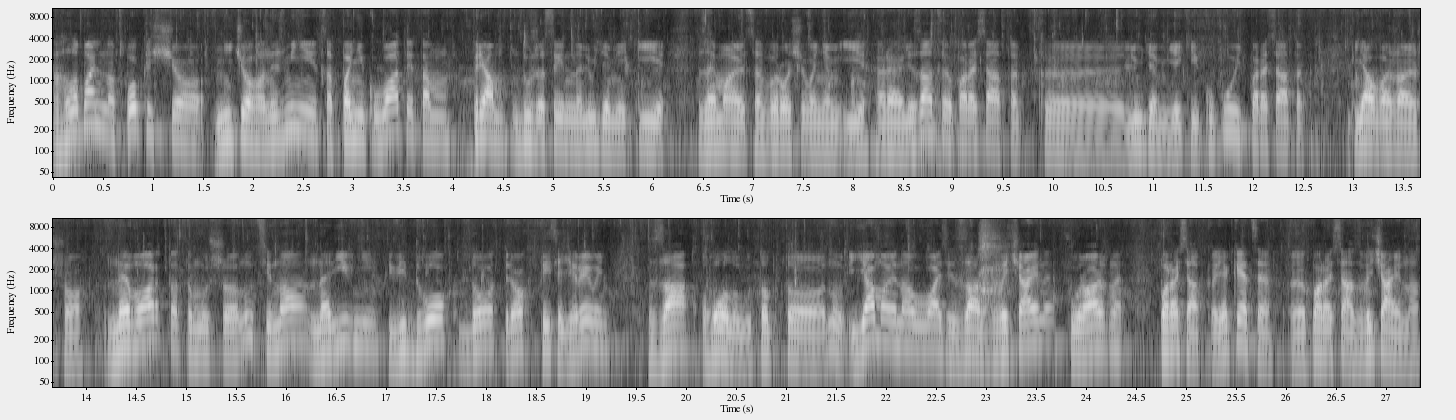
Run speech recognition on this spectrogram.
глобально поки що нічого не змінюється. Панікувати там прям дуже сильно людям, які займаються вирощуванням і реалізацією поросяток, е, людям, які купують поросяток. Я вважаю, що не варто, тому що ну, ціна на рівні від 2 до 3 тисяч гривень за голову. Тобто, ну, я маю на увазі за звичайне фуражне поросятко. Яке це е, порося? Звичайно,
